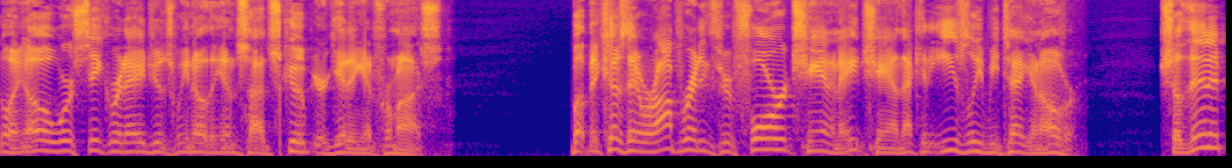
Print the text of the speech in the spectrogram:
going, oh, we're secret agents. We know the inside scoop. You're getting it from us. But because they were operating through 4chan and 8chan, that could easily be taken over. So then it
